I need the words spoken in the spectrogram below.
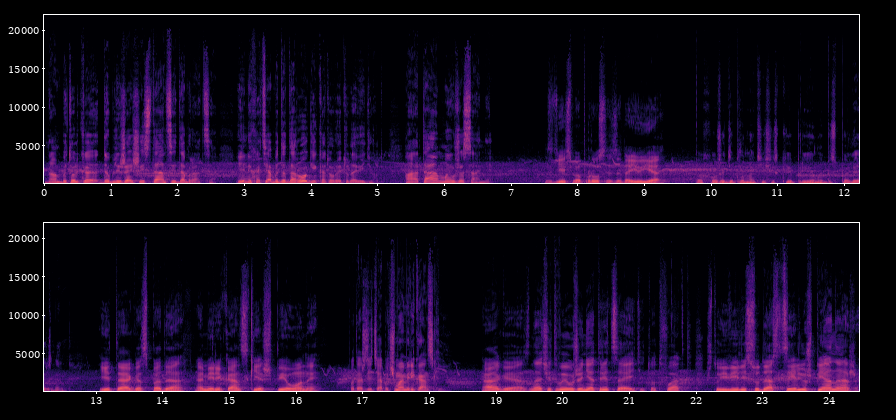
Нам бы только до ближайшей станции добраться, или хотя бы до дороги, которая туда ведет. А там мы уже сами. Здесь вопросы задаю я. Похоже, дипломатические приемы бесполезны. Итак, господа, американские шпионы. Подождите, а почему американские? Ага, значит, вы уже не отрицаете тот факт, что явились сюда с целью шпионажа.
